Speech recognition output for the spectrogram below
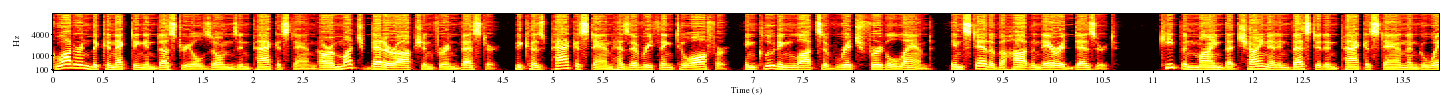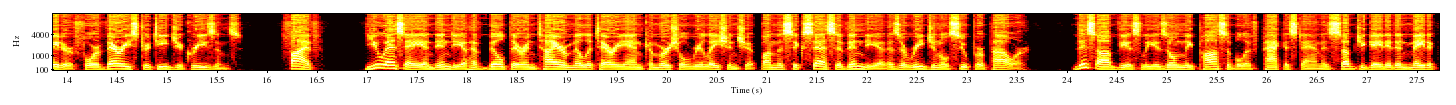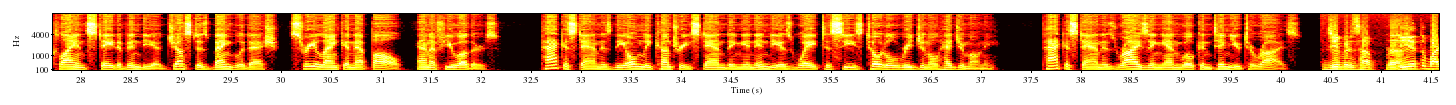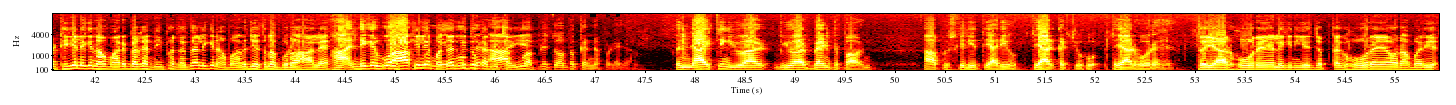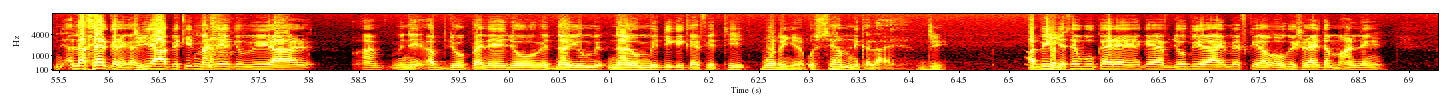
Gwadar and the connecting industrial zones in Pakistan are a much better option for investor because Pakistan has everything to offer, including lots of rich fertile land, instead of a hot and arid desert. Keep in mind that China invested in Pakistan and Gwadar for very strategic reasons. 5. USA and India have built their entire military and commercial relationship on the success of India as a regional superpower. This obviously is only possible if Pakistan is subjugated and made a client state of India just as Bangladesh, Sri Lanka Nepal, and a few others. Pakistan is the only country standing in India's way to seize total regional hegemony. Pakistan is rising and will continue to rise. جی میرے صاحب ہاں۔ یہ تو بات ٹھیک ہے لیکن ہمارے بغیر نہیں پتہ لیکن ہمارا جو اتنا برا حال ہے ہاں لیکن وہ آپ کے لیے مدد بھی تو کرنی چاہیے۔ اپنے طور پر کرنا پڑے گا۔ I think you are you are bent upon آپ اس کے لیے تیاری تیار کر چو- ہو تیار ہو رہے ہیں۔ تیار ہو رہے ہیں لیکن یہ جب تک ہو رہے ہیں اور ہماری اللہ خیر کرے گا۔ جی۔ یہ آپ یقین مان لیں کہ وی آر اب جو پہلے جو نا امیدی کی کیفیت تھی وہ نہیں ہے۔ اس سے ہم نکل آئے ہیں۔ جی۔ ابھی جیسے وہ کہہ رہے ہیں کہ اب جو بھی آئی ایم ایف کی ہوگی شرائط ہم مان لیں گے۔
